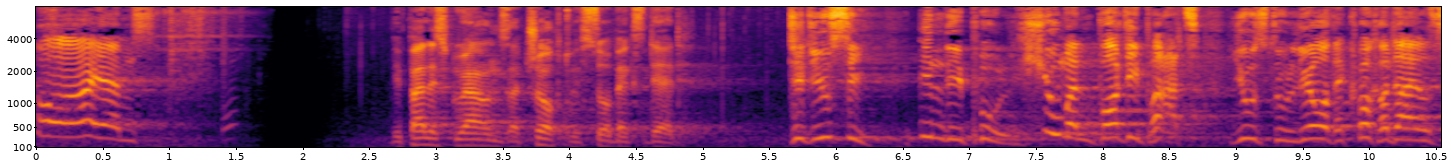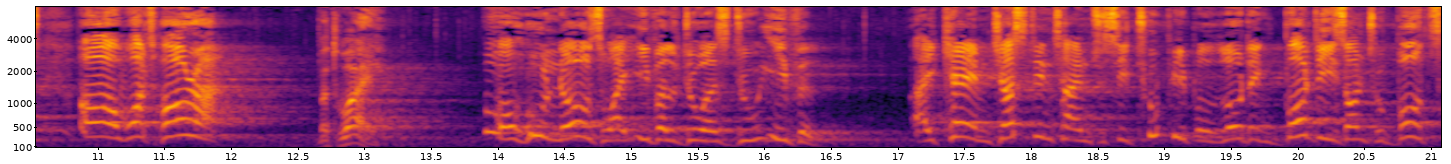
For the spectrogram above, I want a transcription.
Oh, I am... The palace grounds are choked with Sobek's dead. Did you see? In the pool, human body parts used to lure the crocodiles. Oh, what horror! But why? Oh, who knows why evildoers do evil? I came just in time to see two people loading bodies onto boats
